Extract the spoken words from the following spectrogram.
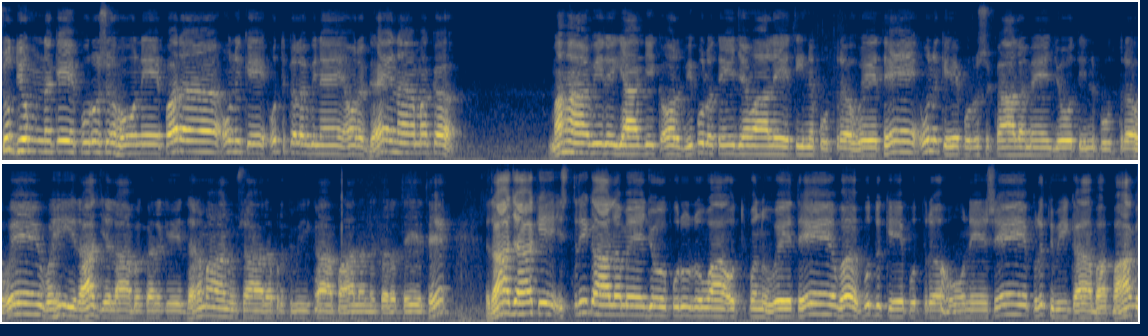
सुद्युम्न के पुरुष होने पर उनके उत्कल विनय और गय नामक महावीर याज्ञिक और विपुल तेज वाले तीन पुत्र हुए थे। उनके पुरुष काल में जो तीन पुत्र हुए, वही राज्य लाभ करके धर्मानुसार पृथ्वी का पालन करते थे। राजा के स्त्री काल में जो पुरुरवा उत्पन्न हुए थे, वह बुद्ध के पुत्र होने से पृथ्वी का भाग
